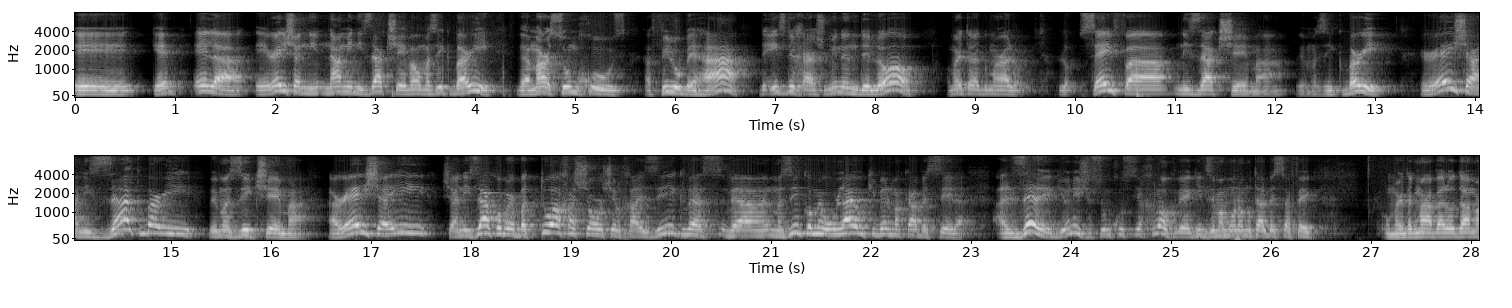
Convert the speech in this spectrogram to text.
אה, כן? אלא אה, רישא נמי ניזק שמא הוא מזיק בריא, ואמר סומכוס אפילו בהא, דאיצליחא שמינן דלא, אומרת הגמרא לא. לא, סיפא ניזק שמא ומזיק בריא. רישא ניזק בריא ומזיק שמא. הרישא היא שהניזק אומר בטוח השור שלך הזיק והמזיק אומר אולי הוא קיבל מכה בסלע. על זה הגיוני שסומכוס יחלוק ויגיד זה ממון המוטל בספק. אומרת הגמרא ועל דמא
